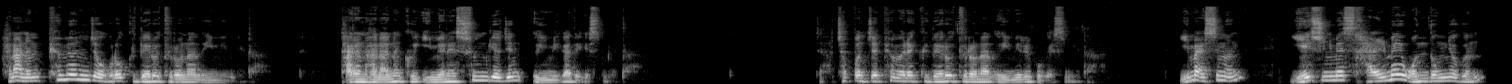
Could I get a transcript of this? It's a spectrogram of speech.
하나는 표면적으로 그대로 드러난 의미입니다. 다른 하나는 그 이면에 숨겨진 의미가 되겠습니다. 자, 첫 번째 표면에 그대로 드러난 의미를 보겠습니다. 이 말씀은 예수님의 삶의 원동력은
